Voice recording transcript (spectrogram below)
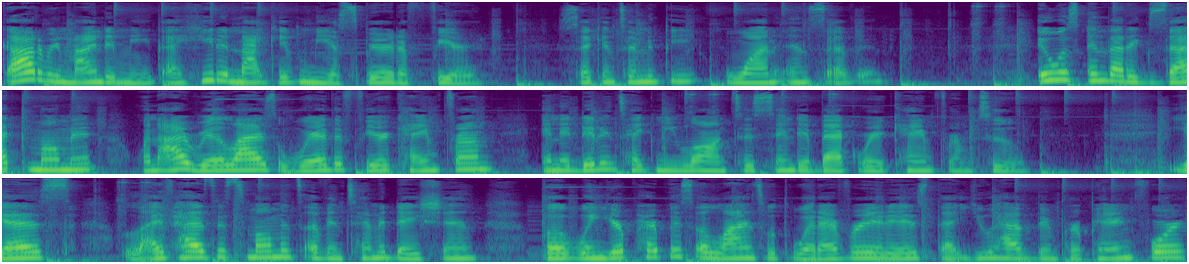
God reminded me that He did not give me a spirit of fear. 2 Timothy 1 and 7. It was in that exact moment when I realized where the fear came from, and it didn't take me long to send it back where it came from, too. Yes, life has its moments of intimidation, but when your purpose aligns with whatever it is that you have been preparing for,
